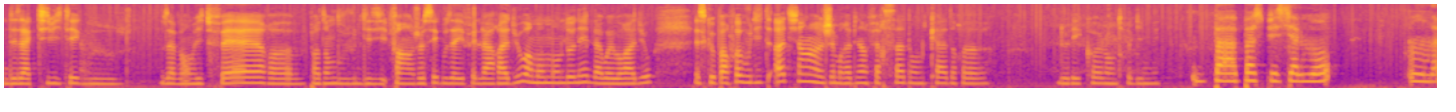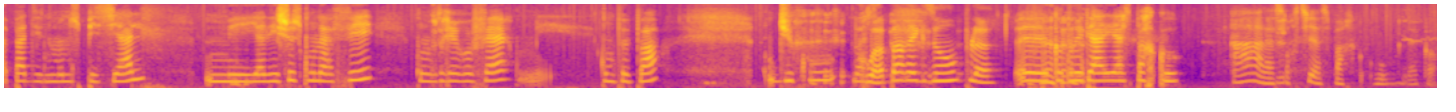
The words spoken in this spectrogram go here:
des activités que vous, vous avez envie de faire euh, Par exemple, vous disiez- enfin, je sais que vous avez fait de la radio à un moment donné, de la web radio. Est-ce que parfois vous dites ah tiens j'aimerais bien faire ça dans le cadre euh, de l'école entre guillemets? Pas, pas spécialement. On n'a pas des demandes spéciales. Mais il y a des choses qu'on a fait, qu'on voudrait refaire, mais qu'on peut pas. Du coup, bah, Quoi, par exemple? Euh, quand on était allé à Sparco, Ah, la sortie à Spark. Oh, d'accord.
